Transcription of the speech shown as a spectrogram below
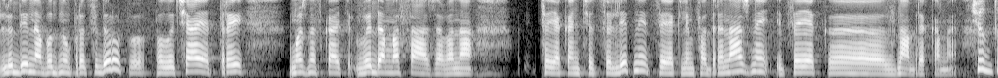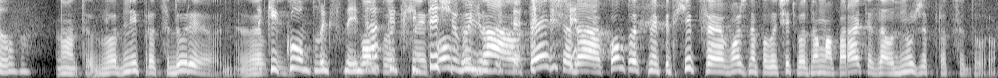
людина в одну процедуру отримує три, можна сказати, вида масажа. Вона це як антицелюлітний, це як лімфодренажний і це як е, з набряками. Чудово. Ну, От, в одній процедурі е, Такий LPG. комплексний, да, Комплексний підхід, те, що ви комплекс- Да, любите. те, що да, комплексний підхід це можна отримати в одному апараті за одну ж процедуру.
